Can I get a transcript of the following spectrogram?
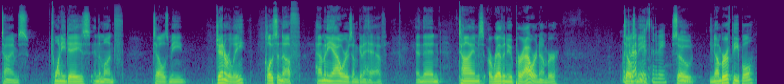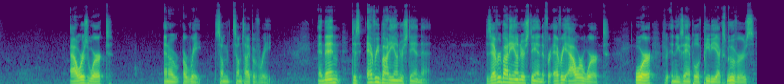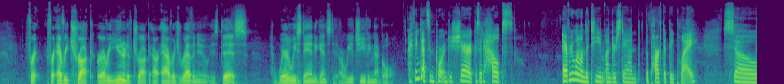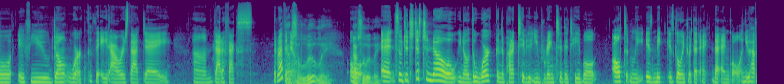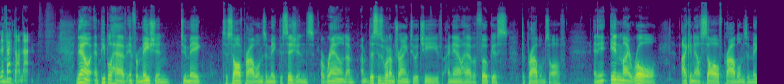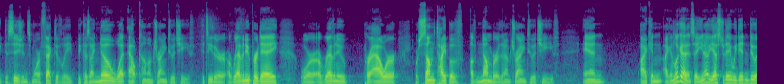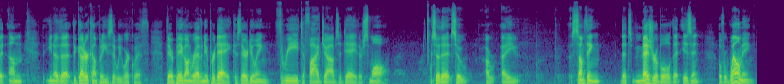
times 20 days in the month tells me generally close enough how many hours I'm going to have. And then times a revenue per hour number What the tells revenue me is going to be. so hmm. Number of people, hours worked, and a, a rate, some some type of rate. And then does everybody understand that? Does everybody understand that for every hour worked, or in the example of PDX movers, for for every truck or every unit of truck, our average revenue is this. Where do we stand against it? Are we achieving that goal? I think that's important to share because it helps everyone on the team understand the part that they play. So if you don't work the eight hours that day, um, that affects the revenue. Absolutely. Or- Absolutely. And so just just to know, you know, the work and the productivity that you bring to the table ultimately is make is going toward that that end goal, and you have an effect on that. Now, and people have information to make to solve problems and make decisions around. I'm, I'm, this is what I'm trying to achieve. I now have a focus to problem solve, and in, my role, I can now solve problems and make decisions more effectively because I know what outcome I'm trying to achieve. It's either a revenue per day, or a revenue per hour, or some type of, of number that I'm trying to achieve, and I can I can look at it and say, you know, yesterday we didn't do it. Um, you know, the the gutter companies that we work with, they're big on revenue per day because they're doing three to five jobs a day. They're small, so that so a, a something that's measurable that isn't overwhelming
